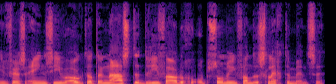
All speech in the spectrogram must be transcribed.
In vers 1 zien we ook dat er naast de drievoudige opsomming van de slechte mensen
